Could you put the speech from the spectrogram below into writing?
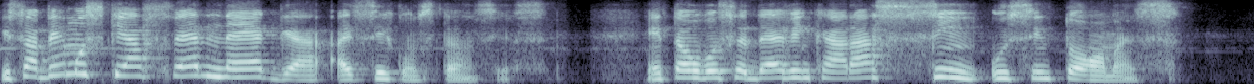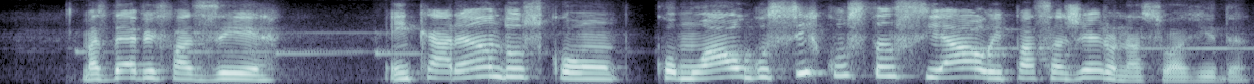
E sabemos que a fé nega as circunstâncias. Então você deve encarar sim os sintomas, mas deve fazer encarando-os com, como algo circunstancial e passageiro na sua vida.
